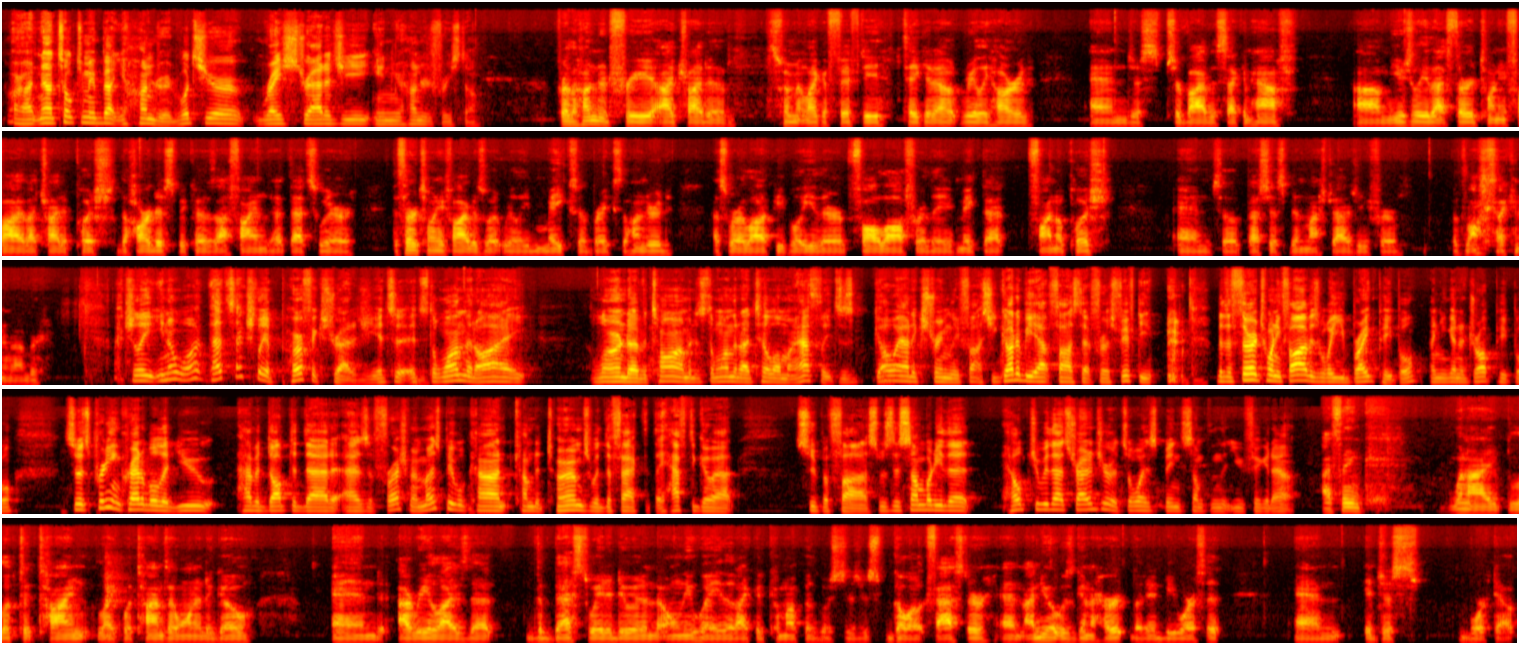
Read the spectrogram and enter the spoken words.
All right. Now talk to me about your 100. What's your race strategy in your 100 freestyle? For the 100 free, I try to swim it like a 50, take it out really hard, and just survive the second half. Um, usually, that third 25, I try to push the hardest because I find that that's where – the third 25 is what really makes or breaks the 100. That's where a lot of people either fall off or they make that final push. And so that's just been my strategy for as long as I can remember. Actually, you know what? That's actually a perfect strategy. It's a, it's the one that I learned over time, and it's the one that I tell all my athletes is go mm. out extremely fast. You got to be out fast that first 50. but the third 25 is where you break people and you're going to drop people. So it's pretty incredible that you have adopted that as a freshman. Most people can't come to terms with the fact that they have to go out super fast. Was there somebody that helped you with that strategy, or it's always been something that you figured out? I think when I looked at time, like what times I wanted to go, and I realized that the best way to do it and the only way that I could come up with was to just go out faster. And I knew it was going to hurt, but it'd be worth it. And it just worked out.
